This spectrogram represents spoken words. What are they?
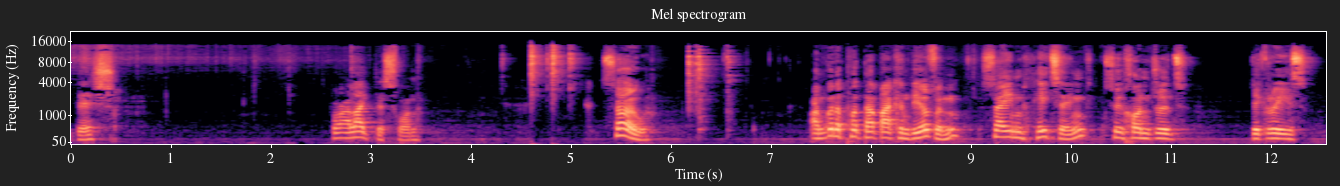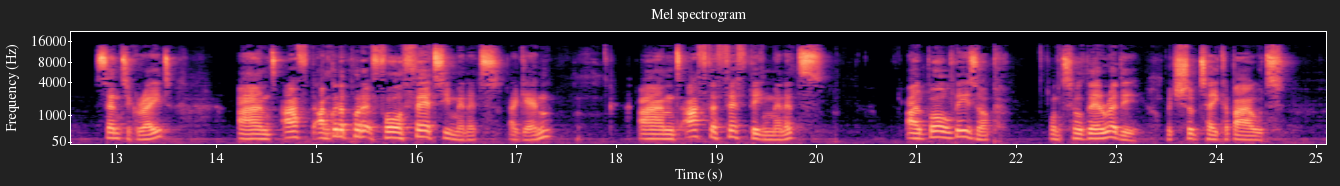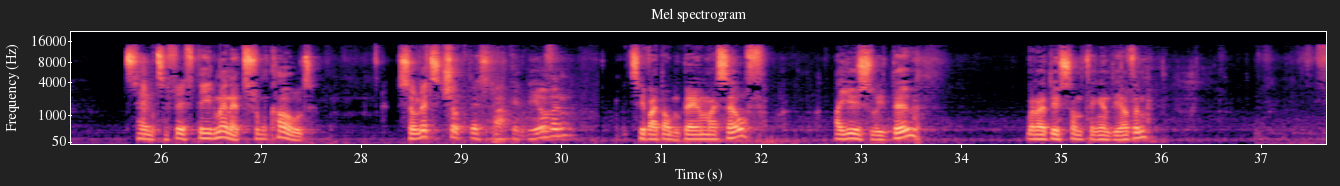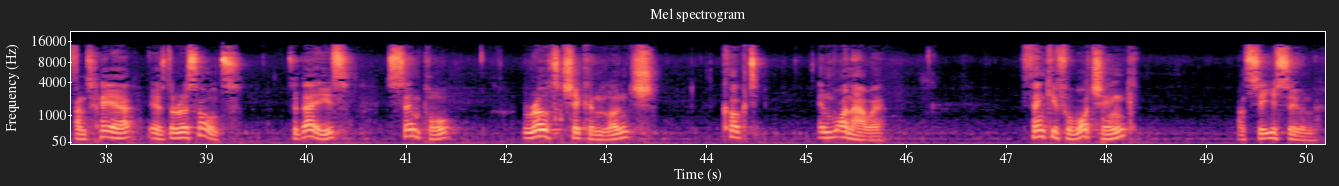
dish. But I like this one. So, I'm going to put that back in the oven, same heating, 200 degrees centigrade. And after, I'm going to put it for 30 minutes again. And after 15 minutes, I'll boil these up until they're ready, which should take about 10 to 15 minutes from cold. So let's chuck this back in the oven. Let's see if I don't burn myself. I usually do when I do something in the oven. And here is the result. Today's simple roast chicken lunch cooked in one hour. Thank you for watching and see you soon.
